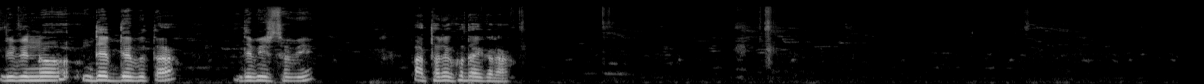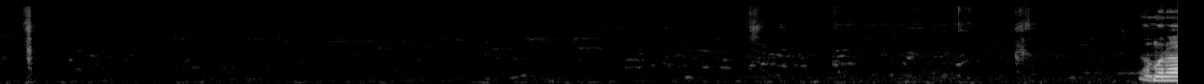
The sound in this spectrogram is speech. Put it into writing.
বিভিন্ন দেব দেবতা দেবীর ছবি, পাথরে খোদাই করা। আমরা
